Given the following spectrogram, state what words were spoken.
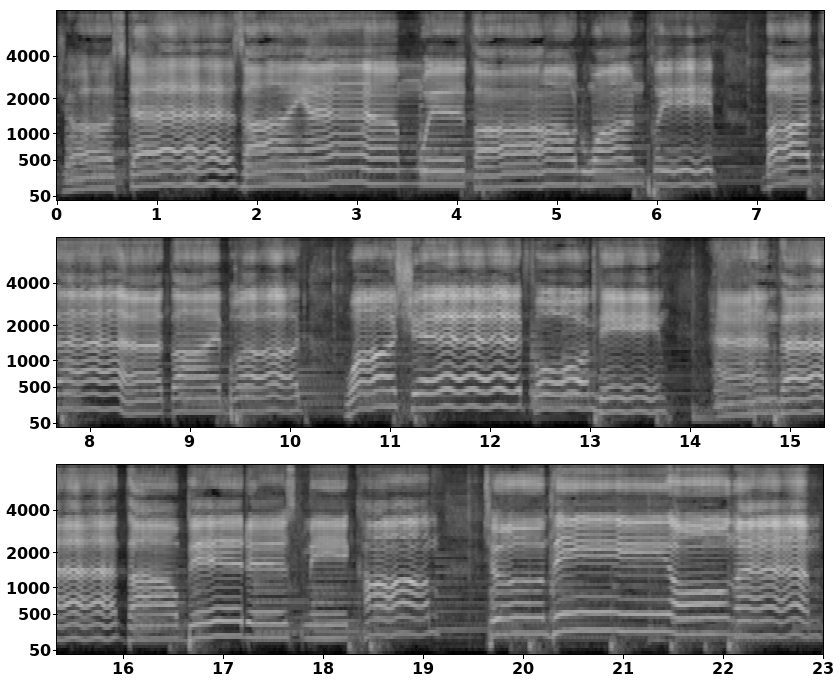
Just as I am without one plea, but that thy blood was shed for me, and that thou biddest me come to thee, O Lamb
